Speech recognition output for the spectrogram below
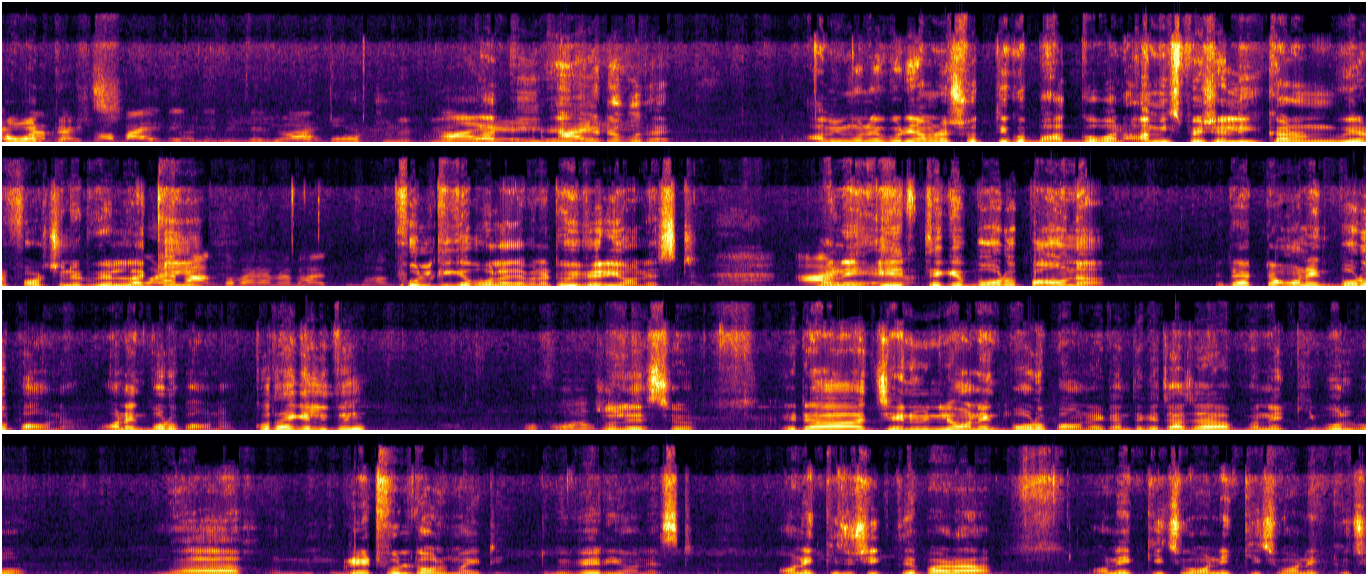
সবার কাজ। সবাই দেখি ফরচুনেট লাকি এটা কোথায়? আমি মনে করি আমরা সত্যি খুব ভাগ্যবান। আমি স্পেশালি কারণ we are fortunate we are lucky ফুলকিকে ভোলা যাবে না টু বি ভেরি অনেস্ট মানে এর থেকে বড় পাওনা এটা একটা অনেক বড় পাওনা অনেক বড় পাওনা। কোথায় গেলি তুই? ও ফোন চলে এসছে ওর। এটা জেনুইনলি অনেক বড় পাওনা। এখান থেকে যা যা মানে কি বলব grateful to almighty to be very honest অনেক কিছু শিখতে পারা অনেক কিছু অনেক কিছু অনেক কিছু।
